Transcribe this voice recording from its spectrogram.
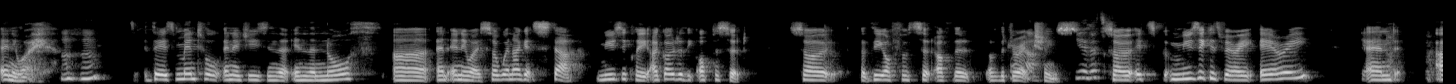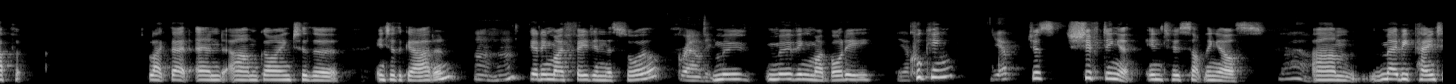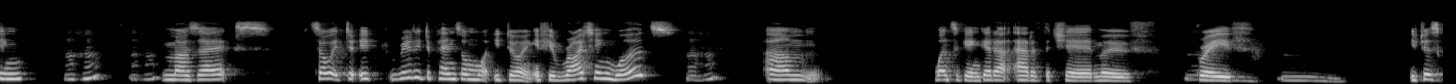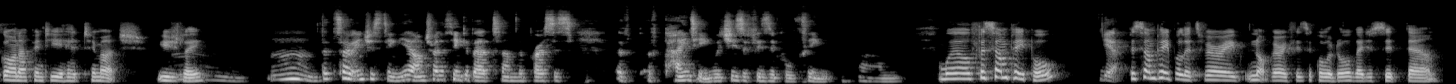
Anyway, mm-hmm. there's mental energies in the in the north. Uh, and anyway, so when I get stuck musically, I go to the opposite. So the opposite of the of the directions. Yeah, yeah that's so cool. it's music is very airy yeah. and up like that, and um, going to the into the garden, mm-hmm. getting my feet in the soil, grounding, move, moving my body, yep. cooking. Yep. Just shifting it into something else. Wow. Um, maybe painting, mm-hmm. Mm-hmm. mosaics. So it it really depends on what you're doing. If you're writing words, mm-hmm. um, once again, get out, of the chair, move, breathe. Mm. You've just gone up into your head too much, usually. Mm. That's so interesting. Yeah, I'm trying to think about um, the process of, of, painting, which is a physical thing. Um, well, for some people, yeah, for some people, it's very not very physical at all. They just sit down.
